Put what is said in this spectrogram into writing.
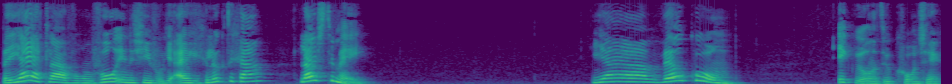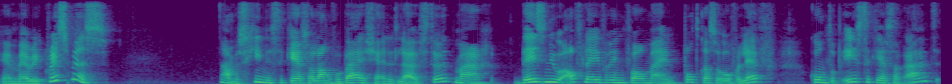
Ben jij er klaar voor om vol energie voor je eigen geluk te gaan? Luister mee. Ja, welkom. Ik wil natuurlijk gewoon zeggen Merry Christmas. Nou, misschien is de kerst al lang voorbij als jij dit luistert, maar deze nieuwe aflevering van mijn podcast over lef komt op eerste kerstdag uit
